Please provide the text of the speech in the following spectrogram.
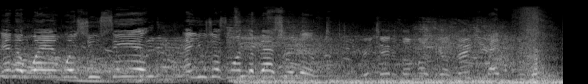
in a way in which you see it and you just want the best for them. Appreciate it so much, girl. Thank you. Thank you.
